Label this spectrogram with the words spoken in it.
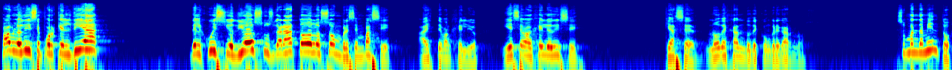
Pablo dice, porque el día del juicio Dios juzgará a todos los hombres en base a este evangelio. Y ese evangelio dice, ¿qué hacer? No dejando de congregarnos. Es un mandamiento.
